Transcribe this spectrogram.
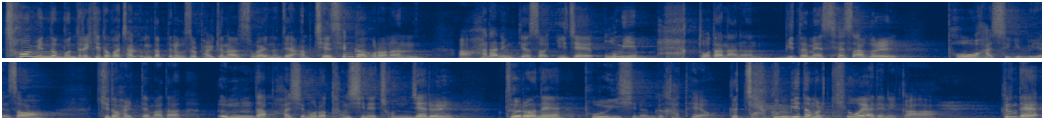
처음 믿는 분들의 기도가 잘 응답되는 것을 발견할 수가 있는데 아, 제 생각으로는 아, 하나님께서 이제 um이 막 돋아나는 믿음의 새싹을 보호하시기 위해서 기도할 때마다 응답하심으로 당신의 존재를 드러내 보이시는 것 같아요. 그 작은 믿음을 키워야 되니까. 그런데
